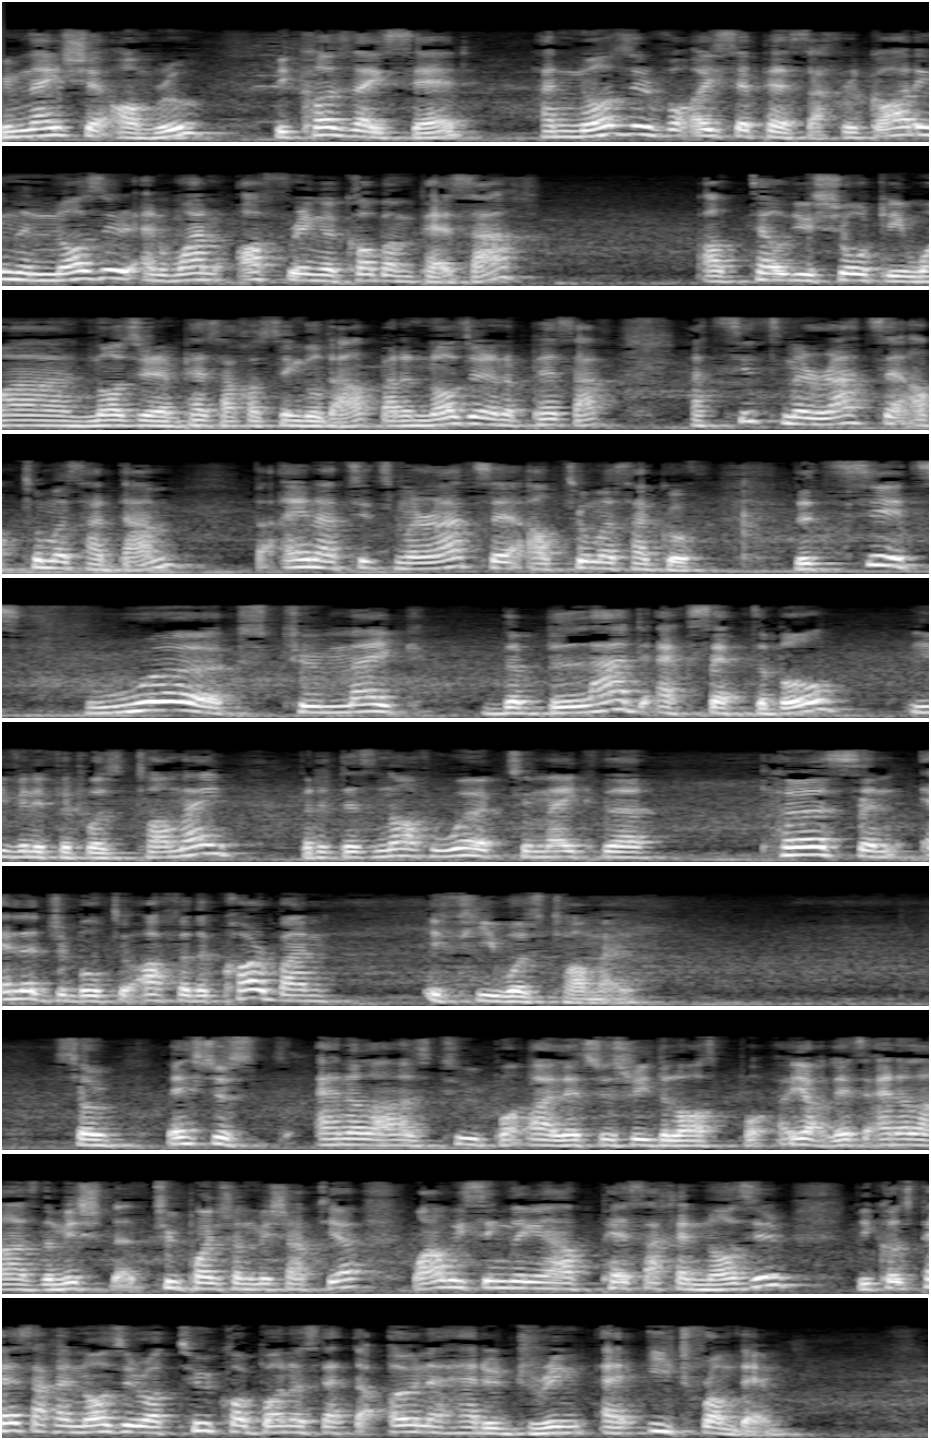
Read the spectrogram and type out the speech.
Mimneishe Omru, because they said, Hanozir Pesach. Regarding the Nozir and one offering a Korban Pesach, I'll tell you shortly why Nozir and Pesach are singled out, but a Nozir and a Pesach, Hatzitz meratze al tumas hadam, ein hatzitz meratze al tumas haguf. The tzitz works to make the blood acceptable, even if it was tome, but it does not work to make the person eligible to offer the korban if he was tome. So let's just analyze two points. Uh, let's just read the last point. Yeah, let's analyze the Mishnah. Two points from the Mishnah here. Why are we singling out Pesach and Nazir? Because Pesach and Nazir are two korbanos that the owner had to drink, uh, eat from them,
